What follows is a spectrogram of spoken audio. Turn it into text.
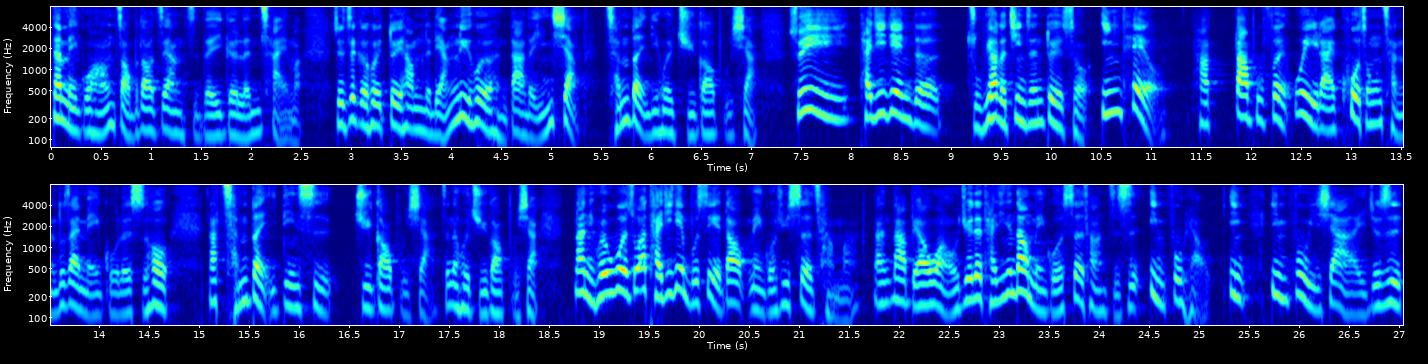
但美国好像找不到这样子的一个人才嘛，所以这个会对他们的良率会有很大的影响，成本一定会居高不下。所以台积电的主要的竞争对手 Intel，它大部分未来扩充产能都在美国的时候，那成本一定是居高不下，真的会居高不下。那你会问说啊，台积电不是也到美国去设厂吗？但大家不要忘，我觉得台积电到美国设厂只是应付了应应付一下而已，就是。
